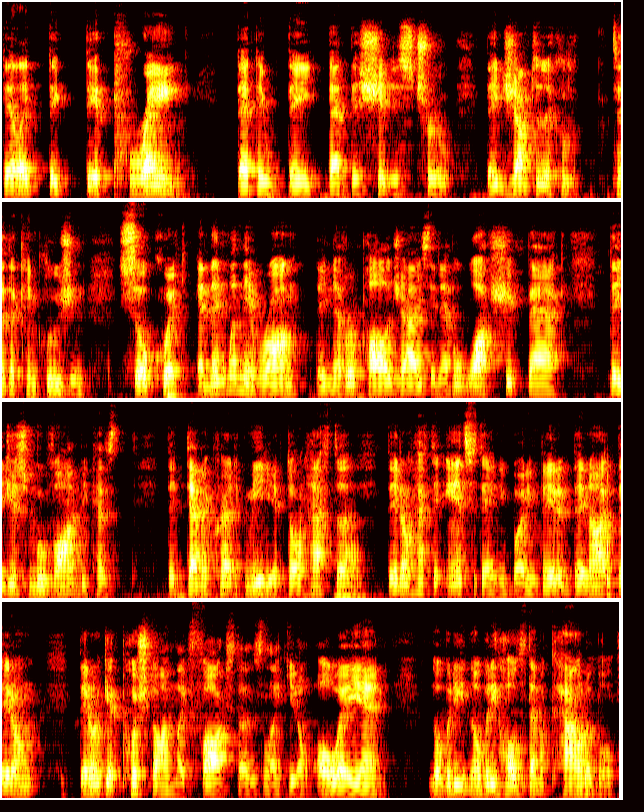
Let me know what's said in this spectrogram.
They're like they they're praying that they they that this shit is true. They jump to the to the conclusion so quick, and then when they're wrong, they never apologize. They never walk shit back. They just move on because the Democratic media don't have to. They don't have to answer to anybody. They they not they don't they don't get pushed on like Fox does, like you know OAN. Nobody nobody holds them accountable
